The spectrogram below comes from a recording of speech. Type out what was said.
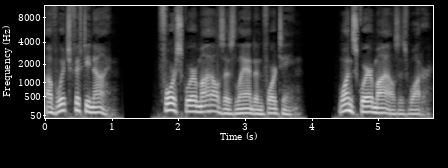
of which 59. 4 square miles is land and 14. 1 square miles is water.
